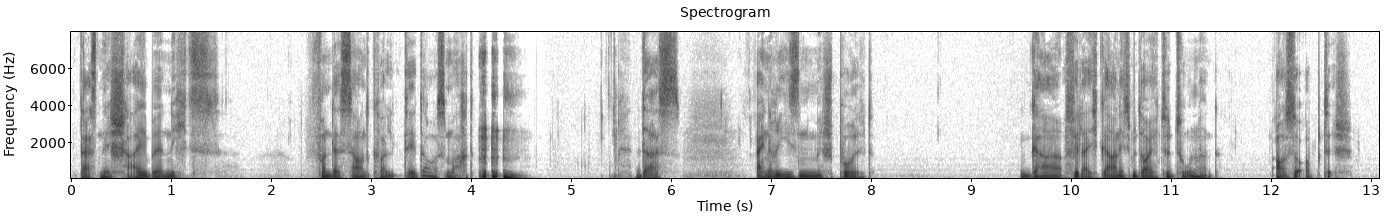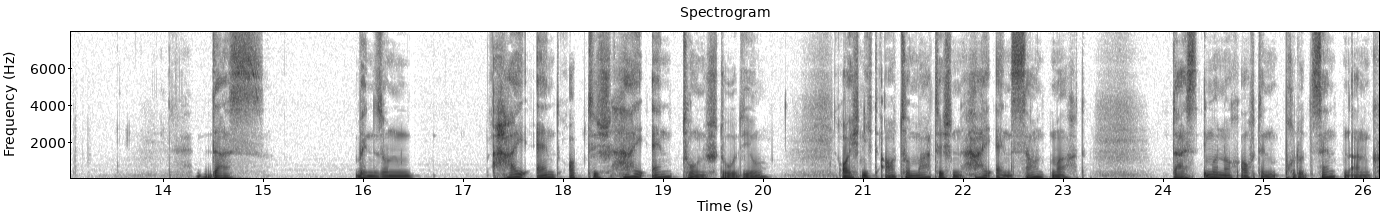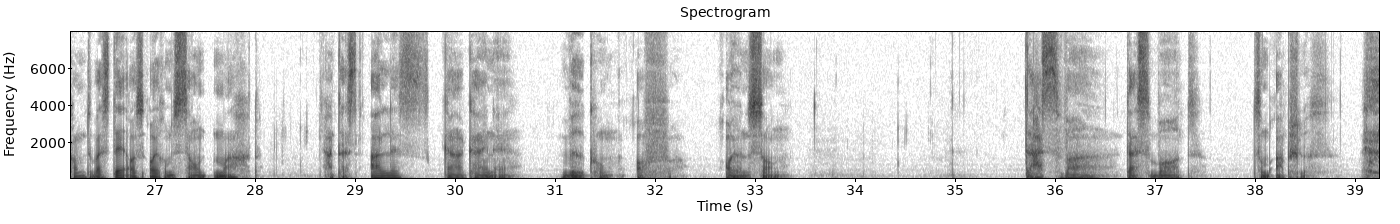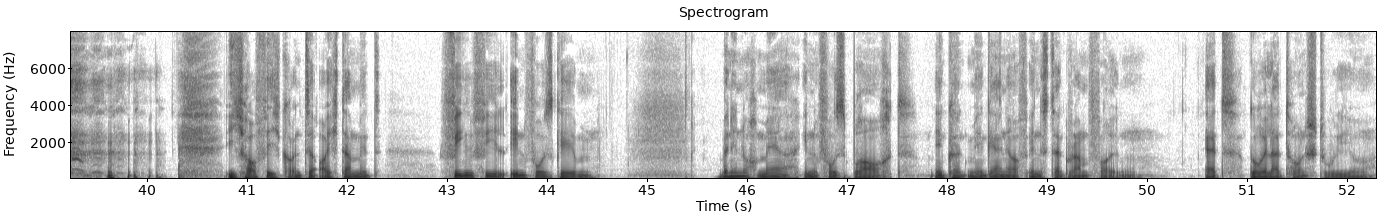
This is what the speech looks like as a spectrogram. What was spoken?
Dass eine Scheibe nichts von der Soundqualität ausmacht. dass ein Riesenmischpult gar, vielleicht gar nichts mit euch zu tun hat, außer optisch. Dass, wenn so ein High-End, optisch High-End-Tonstudio euch nicht automatisch einen High-End-Sound macht, da es immer noch auf den Produzenten ankommt, was der aus eurem Sound macht, hat das alles gar keine Wirkung auf euren Song. Das war das Wort zum Abschluss. ich hoffe, ich konnte euch damit viel, viel Infos geben. Wenn ihr noch mehr Infos braucht, ihr könnt mir gerne auf Instagram folgen, at Gorillatonstudio,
